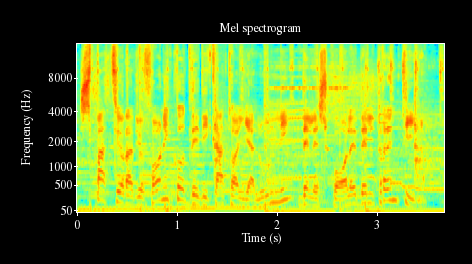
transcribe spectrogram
Spazio radiofonico dedicato agli alunni delle scuole del Trentino.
